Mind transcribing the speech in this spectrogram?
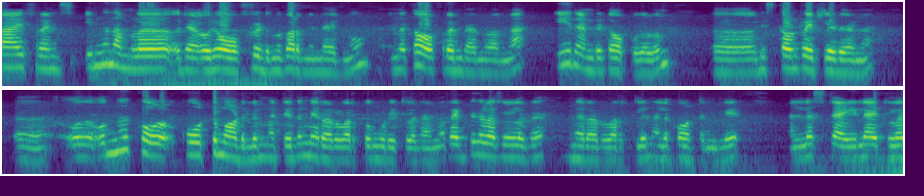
ഹായ് ഫ്രണ്ട്സ് ഇന്ന് നമ്മൾ ഒരു ഓഫർ ഇടുന്നു പറഞ്ഞിട്ടുണ്ടായിരുന്നു. ഇന്നത്തെ ഓഫർ എന്താന്ന് പറഞ്ഞാൽ ഈ രണ്ട് ടോപ്പുകളും ഡിസ്കൗണ്ട് റേറ്റിൽ ഇടുകയാണ്. ഒന്ന് കോട്ട് മോഡലും മറ്റേത് മിറർ വർക്കും കൂടിയിട്ടുള്ളതാണ്. റെഡ് കളറിലുള്ളത് മിറർ വർക്കിൽ നല്ല കോട്ടണിൽ നല്ല സ്റ്റൈലായിട്ടുള്ള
